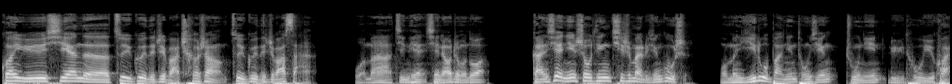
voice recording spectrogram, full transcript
关于西安的最贵的这把车上最贵的这把伞，我们啊今天先聊这么多。感谢您收听《七十迈旅行故事》，我们一路伴您同行，祝您旅途愉快。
